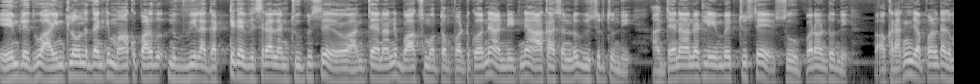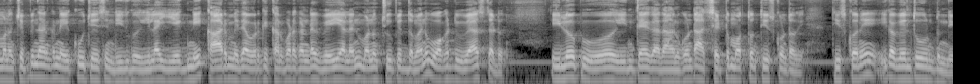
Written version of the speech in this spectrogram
ఏం లేదు ఆ ఇంట్లో ఉన్నదానికి మాకు పడదు. నువ్వు ఇలా గట్టిగా విసిరాలని చూపిస్తే "ఓ, అంతేనా అని బాక్స్ మొత్తం పట్టుకొని అన్నిటినీ ఆకాశంలో విసురుతుంది. అంతేనా అన్నట్లు ఏం వైపు చూస్తే సూపర్ అంటుంది. ఒక రకంగా చెప్పాలంటే అది మనం చెప్పిన దానికన్నా ఎక్కువ చేసింది. ఇదిగో ఇలా ఎగ్ని కారు మీద ఎవరికి కనపడకుండా వేయాలని మనం చూపిద్దామని ఒకటి వేస్తాడు. ఈలోపు "ఓ, ఇంతే కదా అనుకుంటే ఆ సెట్ మొత్తం తీసుకుంటుంది. తీసుకొని ఇక వెళ్తూ ఉంటుంది.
